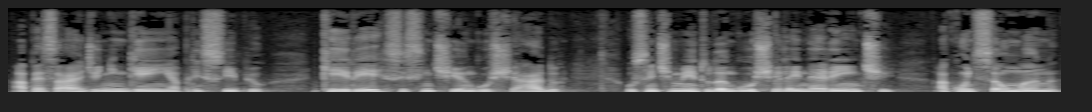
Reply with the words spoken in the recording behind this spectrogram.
Apesar de ninguém, a princípio, querer se sentir angustiado, o sentimento da angústia é inerente à condição humana.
